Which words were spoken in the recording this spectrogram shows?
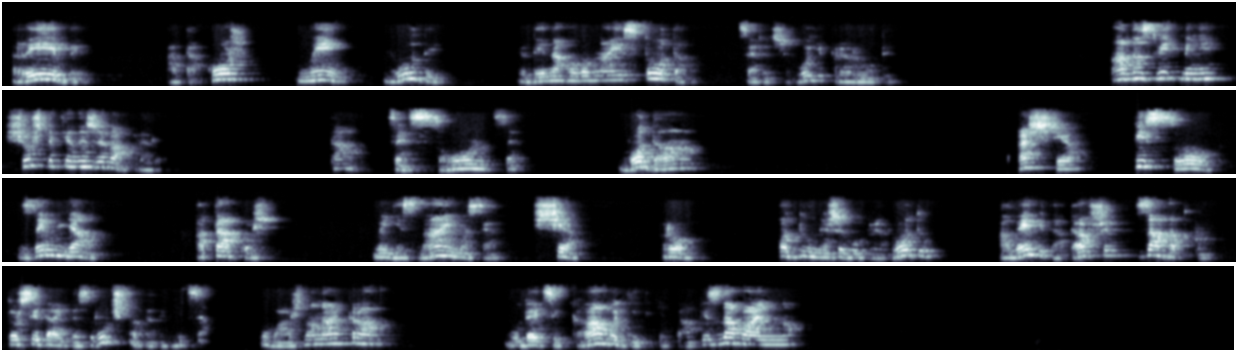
риби, а також ми, люди, людина головна істота серед живої природи. А назвіть мені, що ж таке нежива природа? Так, це сонце, вода, а ще пісок, земля, а також ми дізнаємося ще про одну неживу природу, але відгадавши загадку. Тож сідайте зручно та дивіться уважно на екран. Буде цікаво, дітки, та пізнавально.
